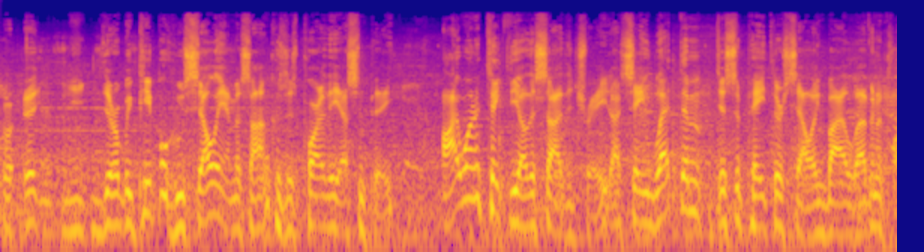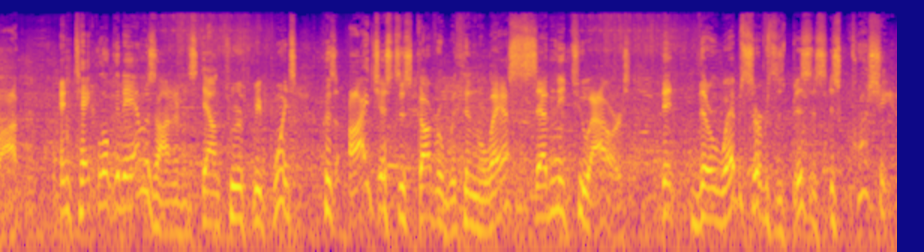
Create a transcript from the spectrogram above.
uh, there will be people who sell Amazon because it's part of the S&P. I want to take the other side of the trade. I say let them dissipate their selling by 11 o'clock and take a look at Amazon if it's down two or three points. Because I just discovered within the last 72 hours that their web services business is crushing it.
